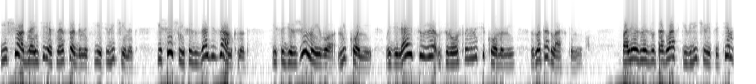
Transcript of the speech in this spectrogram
еще одна интересная особенность есть у личинок. Кишечник их сзади замкнут, и содержимое его, меконий, выделяется уже взрослыми насекомыми, златоглазками. Полезность златоглазки увеличивается тем,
